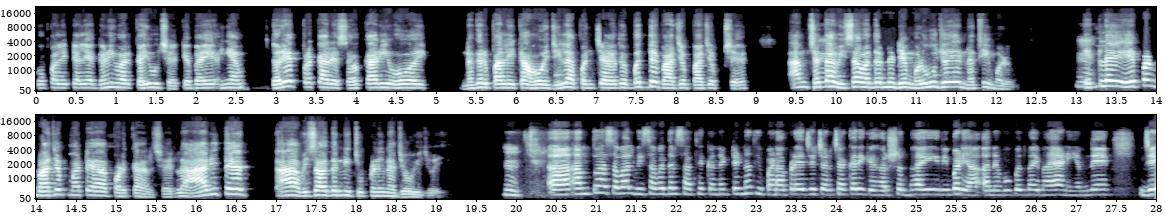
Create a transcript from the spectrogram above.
ગોપાલ ઇટાલિયા ઘણી વાર કહ્યું છે કે ભાઈ અહીંયા દરેક પ્રકારે સહકારી હોય નગરપાલિકા હોય જિલ્લા પંચાયત હોય બધે ભાજપ ભાજપ છે. આમ છતાં વિસાવદરને જે મળવું જોઈએ નથી મળ્યું એટલે એ પણ ભાજપ માટે આ પડકાર છે. એટલે આ રીતે આ વિસાવદરની ચૂંટણીને જોવી જોઈએ. આમ તો આ સવાલ વિસાવદર સાથે કનેક્ટેડ નથી, પણ આપણે જે ચર્ચા કરી કે હર્ષદભાઈ રીબડિયા અને ભૂપતભાઈ ભાયાણી, એમને જે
